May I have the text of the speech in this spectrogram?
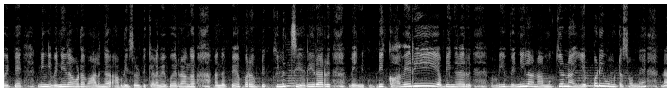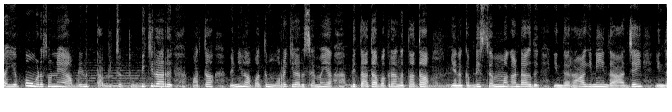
போயிட்டேன். நீங்கள் வெண்ணிலாவோட வாழுங்க அப்படின்னு சொல்லிட்டு கிளம்பி போயிடுறாங்க. அந்த பேப்பரை இப்படி கிழிச்சு எறிகிறாரு இப்படி காவேரி அப்படிங்கிறாரு. அப்படியே வெண்ணிலா நான் முக்கியம் நான் எப்படி உங்ககிட்ட சொன்னேன்? நான் எப்போ உங்கள்கிட்ட சொன்னேன் அப்படின்னு தவிச்சு துடிக்கிறாரு. பார்த்தா வெண்ணிலா பார்த்து முறைக்கிறாரு செம்மையா. அப்படி தாத்தா பார்க்குறாங்க. தாத்தா எனக்கு அப்படி செம்ம காண்டாகுது. இந்த ராகினி இந்த அஜய் இந்த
